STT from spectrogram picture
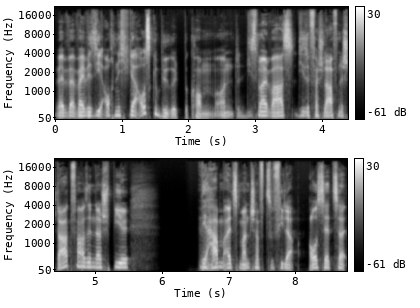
weil, weil wir sie auch nicht wieder ausgebügelt bekommen. Und diesmal war es diese verschlafene Startphase in das Spiel. Wir haben als Mannschaft zu viele Aussetzer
